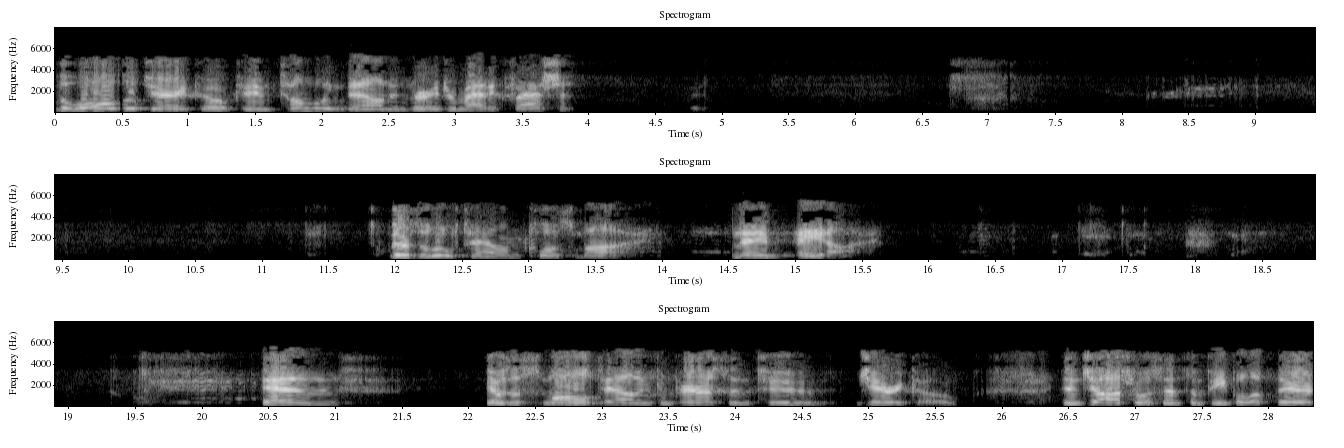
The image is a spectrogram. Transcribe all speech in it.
the walls of Jericho came tumbling down in very dramatic fashion. There's a little town close by named Ai. And it was a small town in comparison to Jericho. And Joshua sent some people up there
